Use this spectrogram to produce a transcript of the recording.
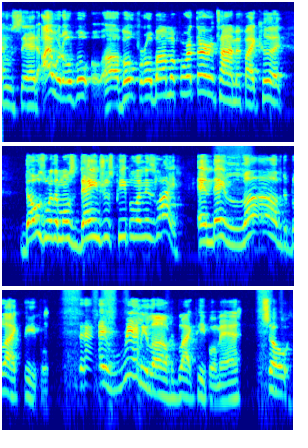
who said I would vote uh, vote for Obama for a third time if I could, those were the most dangerous people in his life, and they loved black people. They really loved black people, man. So,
